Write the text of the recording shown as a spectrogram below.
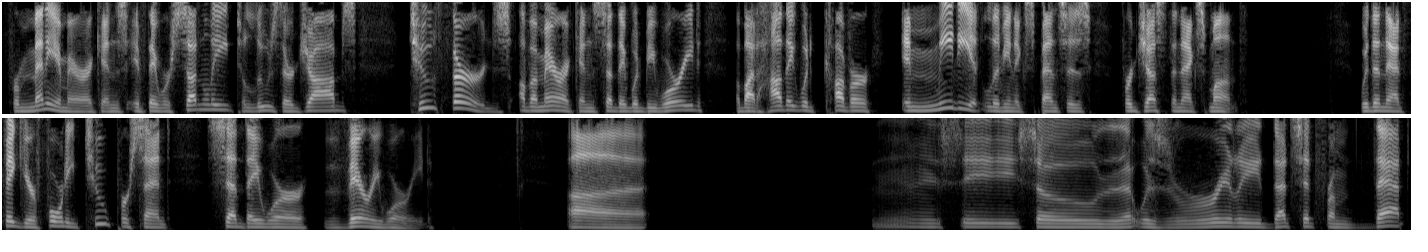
for many Americans. If they were suddenly to lose their jobs, two thirds of Americans said they would be worried about how they would cover immediate living expenses for just the next month. Within that figure, 42% said they were very worried. Uh, see. So that was really, that's it from that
